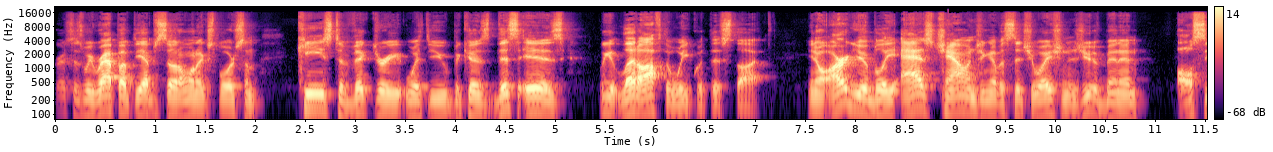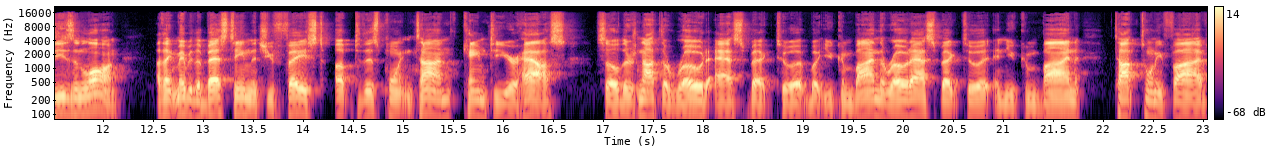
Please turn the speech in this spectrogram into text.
Chris, as we wrap up the episode, I want to explore some keys to victory with you because this is, we get let off the week with this thought you know, arguably as challenging of a situation as you have been in all season long. I think maybe the best team that you faced up to this point in time came to your house. So there's not the road aspect to it, but you combine the road aspect to it and you combine top 25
